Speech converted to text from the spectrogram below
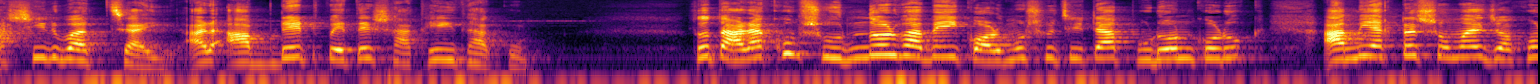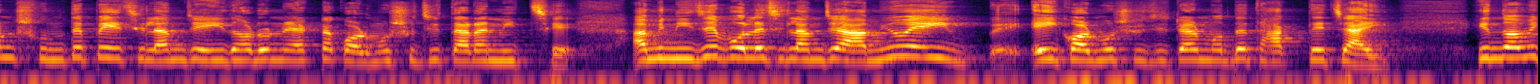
আশীর্বাদ চাই, আর আপডেট পেতে সাথেই থাকুন। তো তারা খুব সুন্দরভাবে এই কর্মসূচিটা পূরণ করুক। আমি একটা সময় যখন শুনতে পেয়েছিলাম যে এই ধরনের একটা কর্মসূচি তারা নিচ্ছে, আমি নিজে বলেছিলাম যে আমিও এই এই কর্মসূচিটার মধ্যে থাকতে চাই। কিন্তু আমি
